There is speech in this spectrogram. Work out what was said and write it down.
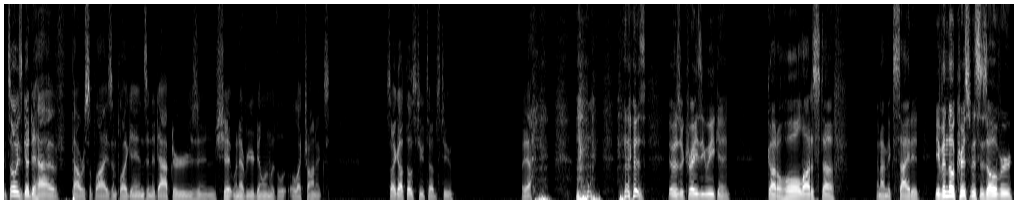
it's always good to have power supplies and plugins and adapters and shit whenever you're dealing with electronics. So I got those two tubs too. Yeah, it was it was a crazy weekend. Got a whole lot of stuff, and I'm excited. Even though Christmas is over,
